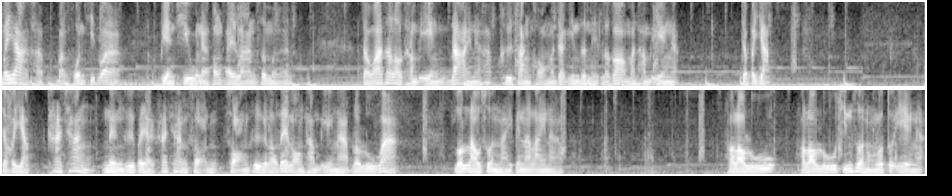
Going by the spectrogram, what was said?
ไม่ยากครับ บางคนคิดว่าเปลี่ยนชิวเนี่ยต้องไปร้านเสมอ แต่ว่าถ้าเราทำเองได้นะครับ คือสั่งของมาจากอินเทอร์เน็ตแล้วก็มาทำเองเนี่ย จะประหยัด จะประหยัดค่าช่างหนึ่งคือประหยัดค่าช่างสอนสองคือเราได้ลองทำเองนะครับ เรารู้ว่ารถเราส่วนไหนเป็นอะไรนะครับ พอเรารู้พอเรารู้ชิ้นส่วนของรถตัวเองเนี่ย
